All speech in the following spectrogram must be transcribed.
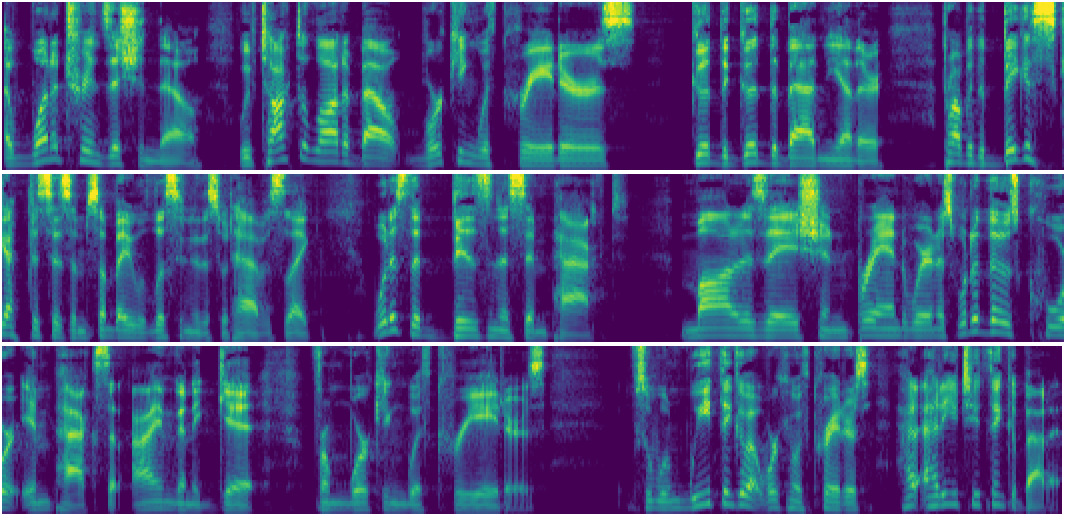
I want to transition though. We've talked a lot about working with creators, good, the good, the bad, and the other. Probably the biggest skepticism somebody would listen to this would have is like, what is the business impact? Monetization, brand awareness. What are those core impacts that I'm going to get from working with creators? So when we think about working with creators, how, how do you two think about it?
